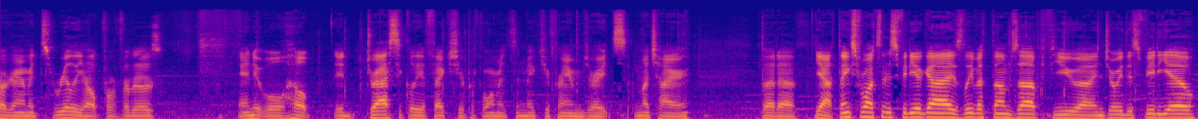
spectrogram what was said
program. It's really helpful for those. And it will help, it drastically affects your performance and makes your frames rates much higher. But uh, yeah, thanks for watching this video, guys. Leave a thumbs up if you uh, enjoyed this video.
